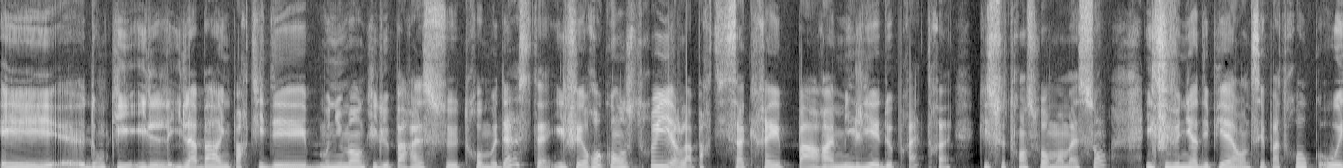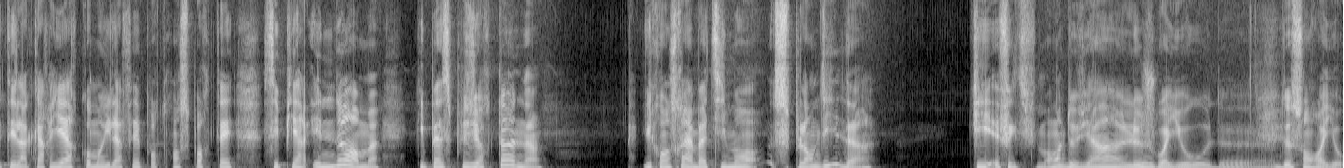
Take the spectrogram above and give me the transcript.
Et donc, il, il abat une partie des monuments qui lui paraissent trop modestes. Il fait reconstruire la partie sacrée par un millier de prêtres qui se transforment en maçons. Il fait venir des pierres, on ne sait pas trop où était la carrière, comment il a fait pour transporter ces pierres énormes qui pèsent plusieurs tonnes. Il construit un bâtiment splendide qui effectivement devient le joyau de, de son royaume.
